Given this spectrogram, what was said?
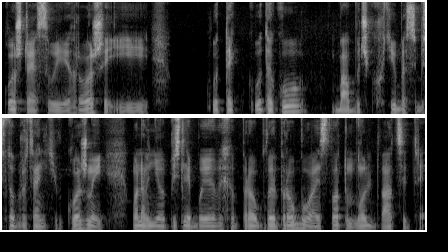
коштує свої гроші і отак, отаку бабочку хотів би собі 100% кожний. Вона в нього після бойових випроб- випробувань слотом 0,23.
